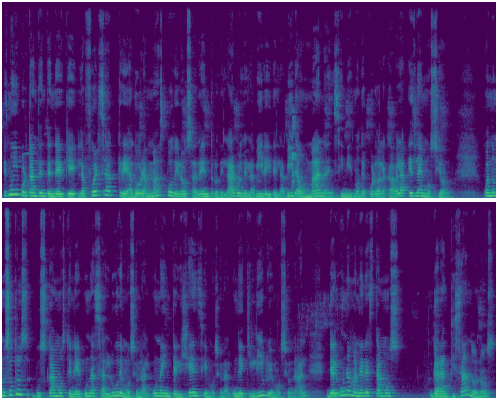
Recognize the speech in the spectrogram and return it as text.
Es muy importante entender que la fuerza creadora más poderosa dentro del árbol de la vida y de la vida humana en sí mismo, de acuerdo a la Cábala, es la emoción. Cuando nosotros buscamos tener una salud emocional, una inteligencia emocional, un equilibrio emocional, de alguna manera estamos garantizándonos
